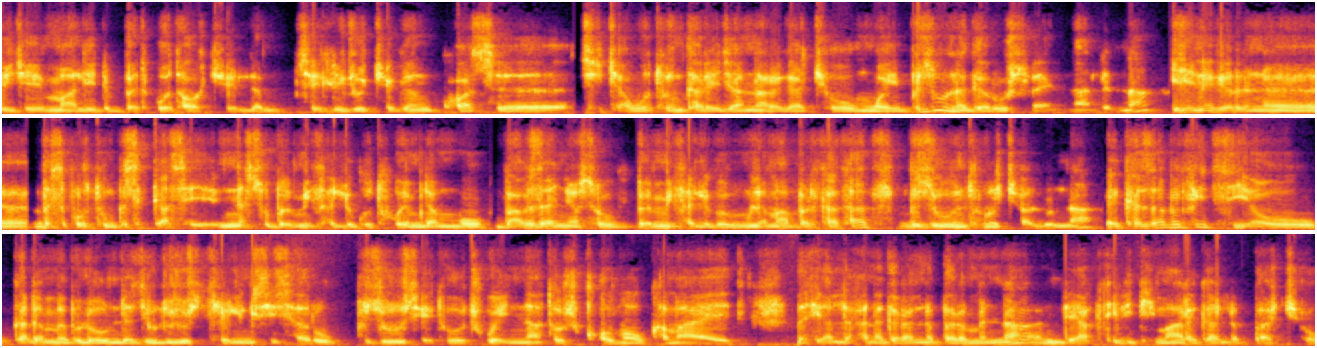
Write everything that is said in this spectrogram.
ልጄ የማልሄድበት ቦታዎች የለም። ሴት ልጆች ግን ኳስ ሲጫወቱ encourage አናደርጋቸውም ወይ ብዙ ነገሮች ላይ እናል እና ይሄ ነገርን በስፖርቱ እንቅስቃሴ እነሱ በሚፈልጉት ወይም ደግሞ በአብዛኛው ሰው በሚፈልገው ለማበረታታት ብዙ እንትኖች አሉ እና ከዛ በፊት ያው ቀደም ብሎ እንደዚሁ ልጆች training ሲሰሩ ብዙ ሴቶች ወይ እናቶች ቆመው ከማየት ያለፈ ነገር አልነበረም እና እንደ activity ማድረግ አለባቸው።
